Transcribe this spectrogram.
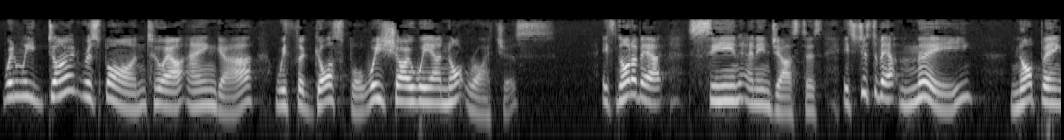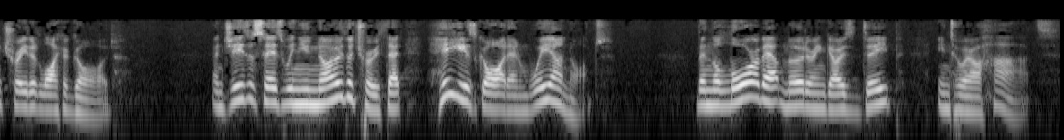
When we don't respond to our anger with the gospel, we show we are not righteous. It's not about sin and injustice. It's just about me not being treated like a God. And Jesus says when you know the truth that He is God and we are not, then the law about murdering goes deep into our hearts.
